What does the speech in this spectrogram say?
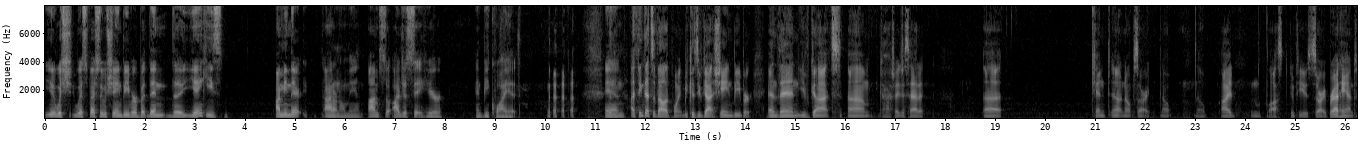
you know, with, with especially with Shane Bieber, but then the Yankees, I mean, they're I don't know, man. I'm so I just sit here and be quiet. and I think that's a valid point because you've got Shane Bieber, and then you've got, um, gosh, I just had it. Uh, Ken, uh, nope, sorry, nope, nope. I lost, confused. Sorry, Brad Hand.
